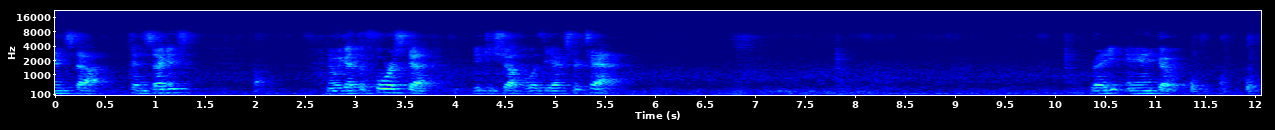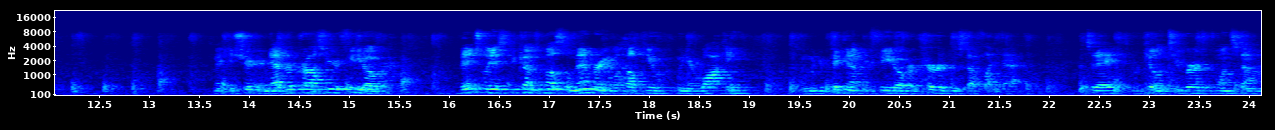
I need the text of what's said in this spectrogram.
And stop. 10 seconds. Now we got the four step Ickey shuffle with the extra tap. Ready and go. Making sure you're never crossing your feet over. Eventually this becomes muscle memory will help you when you're walking and when you're picking up your feet over curbs and stuff like that. But today we're killing two birds with one stone.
